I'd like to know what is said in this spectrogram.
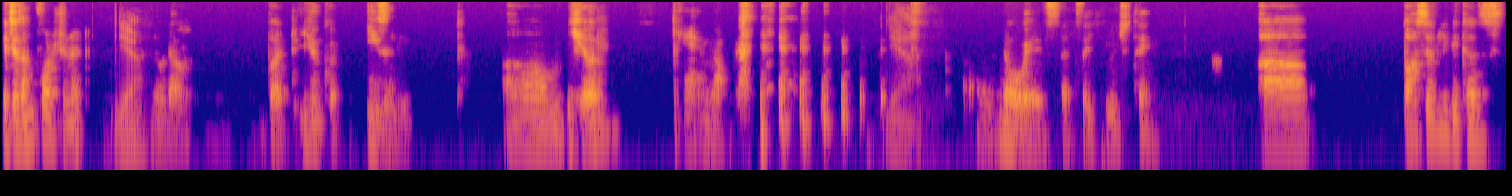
which is unfortunate. Yeah, no doubt. But you could easily. Um, here, yeah, no. yeah. No ways. That's a huge thing. Uh, possibly because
